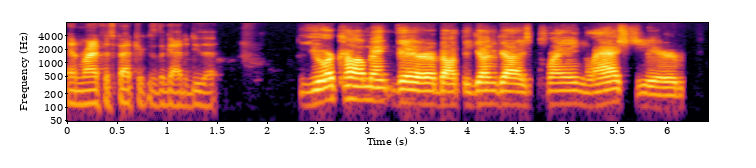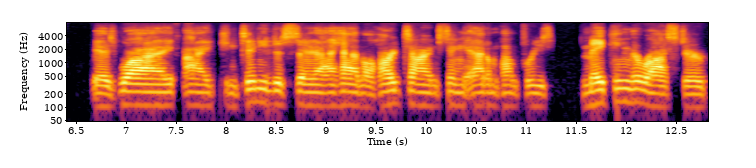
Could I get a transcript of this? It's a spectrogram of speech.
And Ryan Fitzpatrick is the guy to do that. Your comment there about the young guys playing last year is why I continue to say I have a hard time seeing Adam Humphries making the roster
